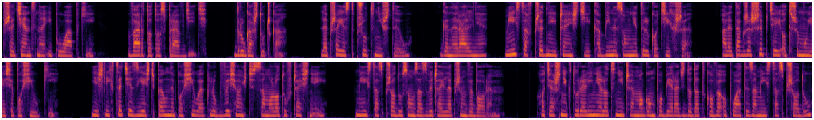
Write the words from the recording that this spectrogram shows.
przeciętne i pułapki. Warto to sprawdzić. Druga sztuczka. Lepsze jest przód niż tył. Generalnie miejsca w przedniej części kabiny są nie tylko cichsze, ale także szybciej otrzymuje się posiłki. Jeśli chcecie zjeść pełny posiłek lub wysiąść z samolotu wcześniej, miejsca z przodu są zazwyczaj lepszym wyborem. Chociaż niektóre linie lotnicze mogą pobierać dodatkowe opłaty za miejsca z przodu,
